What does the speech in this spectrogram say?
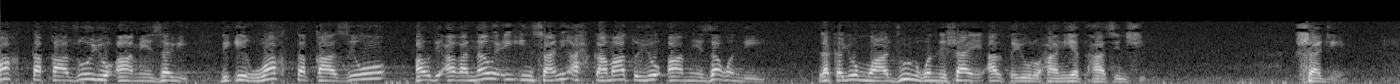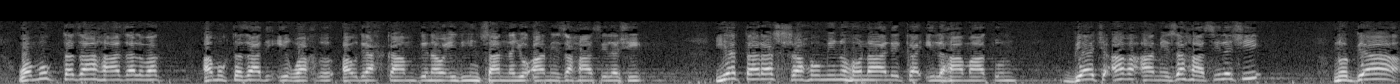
وخت تقاضو یو آمیزه وی، د هغه وخت تقاضو او د هغه نوع انسانی احکاماتو یو آمیزه غوندی یی لکه یو معجون غوندی شای هلته یو روحانیت حاصل شی. شه جی. و مقتضی هذا الوقت او مقتضی د هغه وخت او د احکام د نوع د انسان نه یو آمیزه حاصله شی. یترشح من هنالک الهامات بیا چه هغه آمیزه حاصله شی نو بیا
